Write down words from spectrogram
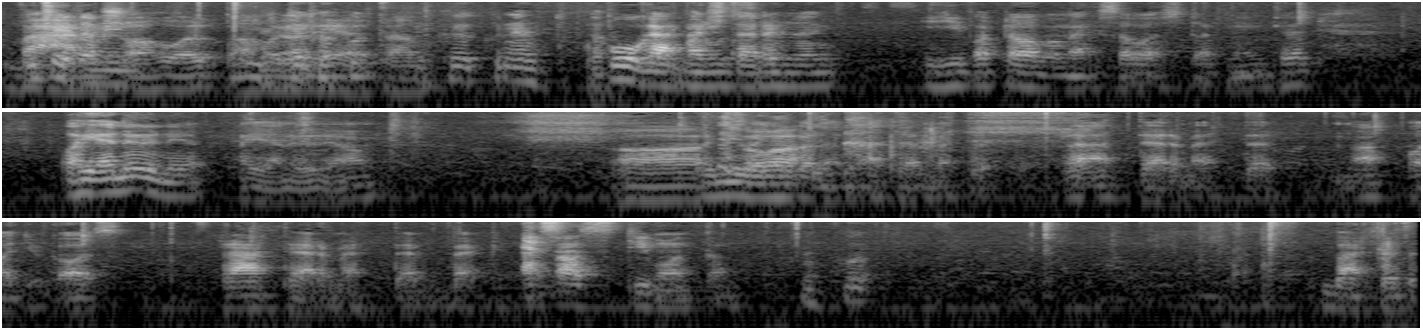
város, ahol, ahol ők, én éltem. ők, ők nem tudtak. polgármester. valószínűleg. Hivatalba megszavaztak minket. A Jenőnél? A Jenőre. A, Hogy mi szóval, rátermettek. Rátermettek. Na, adjuk az. Rátermettebbek. Ez az, kimondtam. Akkor Bár ez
